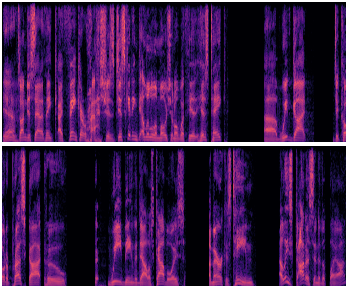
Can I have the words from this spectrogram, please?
Yeah. So I'm just saying, I think I think Arash is just getting a little emotional with his, his take. Uh, we've got Dakota Prescott, who we being the Dallas Cowboys, America's team, at least got us into the playoffs.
